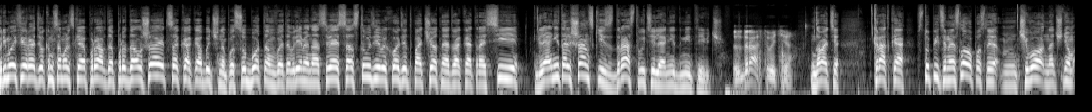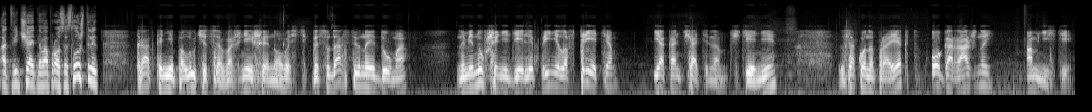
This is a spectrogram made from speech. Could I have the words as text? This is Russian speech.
Прямой эфир радио «Комсомольская правда» продолжается. Как обычно, по субботам в это время на связь со студией выходит почетный адвокат России Леонид Альшанский. Здравствуйте, Леонид Дмитриевич. Здравствуйте. Давайте кратко вступительное слово, после чего начнем отвечать на вопросы слушателей. Кратко не получится. Важнейшая новость. Государственная Дума на минувшей неделе приняла в третьем и окончательном чтении – законопроект о гаражной амнистии.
